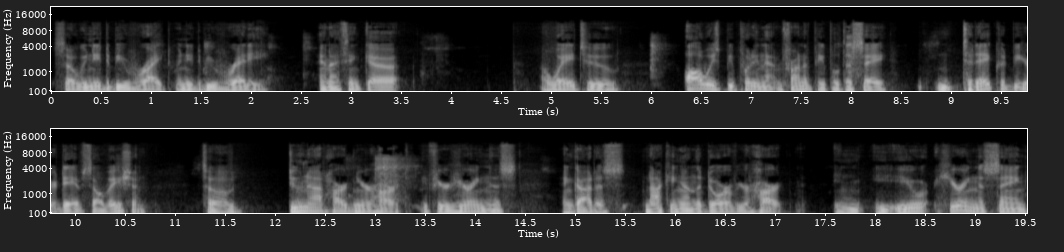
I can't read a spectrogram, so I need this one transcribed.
So we need to be right. We need to be ready. And I think uh, a way to always be putting that in front of people to say, today could be your day of salvation. So do not harden your heart. If you're hearing this and God is knocking on the door of your heart, and you're hearing this saying,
